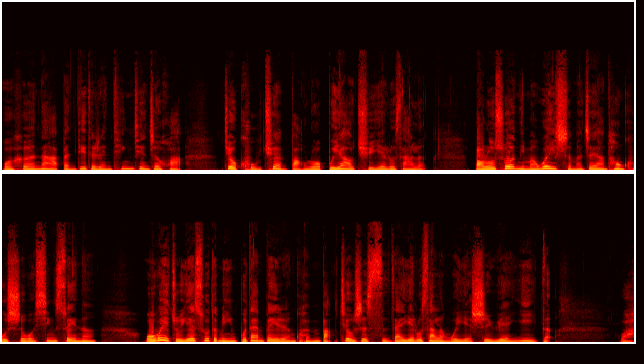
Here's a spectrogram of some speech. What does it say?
我和那本地的人听见这话，就苦劝保罗不要去耶路撒冷。保罗说：“你们为什么这样痛哭，使我心碎呢？我为主耶稣的名，不但被人捆绑，就是死在耶路撒冷，我也是愿意的。”哇，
